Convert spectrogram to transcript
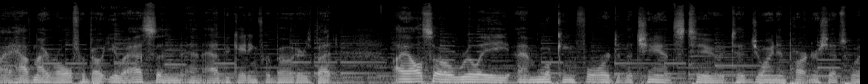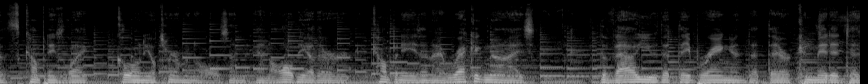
I have my role for Boat US and, and advocating for boaters, but I also really am looking forward to the chance to, to join in partnerships with companies like Colonial Terminals and, and all the other companies, and I recognize the value that they bring and that they're committed to,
